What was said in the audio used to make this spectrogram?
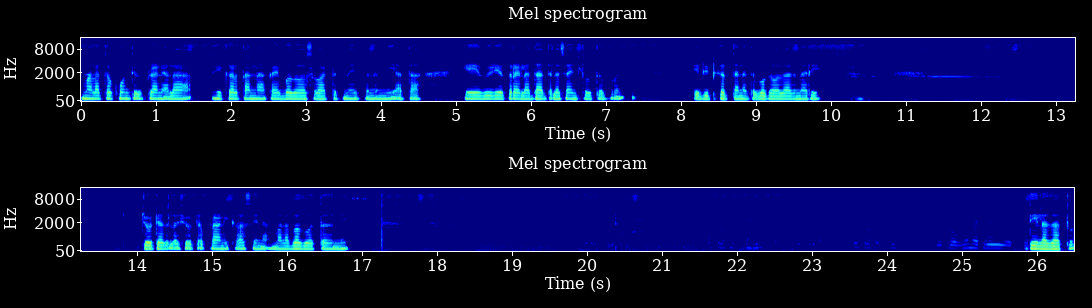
मला तर कोणत्याही प्राण्याला हे करताना काय बघावं असं वाटत नाही पण मी आता हे व्हिडिओ करायला दादाला सांगितलं होतं पण एडिट करताना तर बघावं लागणार आहे. छोट्यातला छोटा प्राणी का असे ना मला बघवत नाही. दिला जातो.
